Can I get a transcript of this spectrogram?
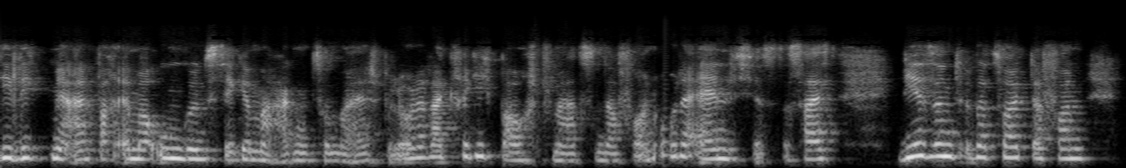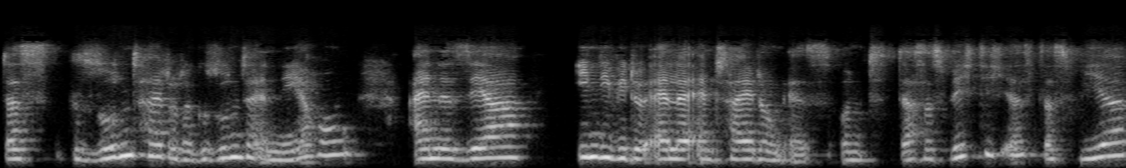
die liegt mir einfach immer ungünstig im Magen zum Beispiel oder da kriege ich Bauchschmerzen davon oder ähnliches. Das heißt, wir sind überzeugt davon, dass Gesundheit oder gesunde Ernährung eine sehr individuelle Entscheidung ist und dass es wichtig ist, dass wir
